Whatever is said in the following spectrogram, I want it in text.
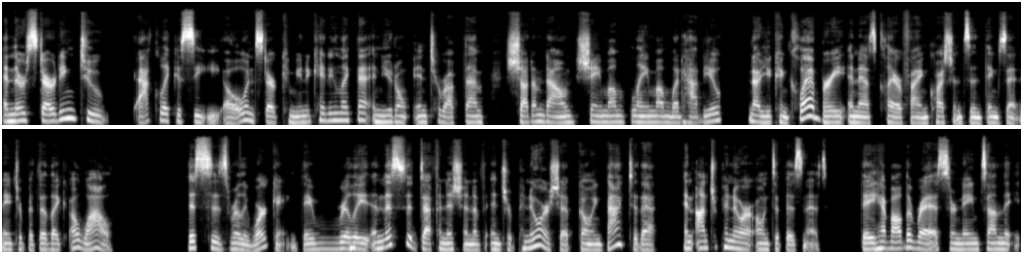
And they're starting to act like a CEO and start communicating like that. And you don't interrupt them, shut them down, shame them, blame them, what have you. Now you can collaborate and ask clarifying questions and things that nature, but they're like, oh, wow, this is really working. They mm. really, and this is a definition of entrepreneurship going back to that. An entrepreneur owns a business. They have all the risks, their names on the,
